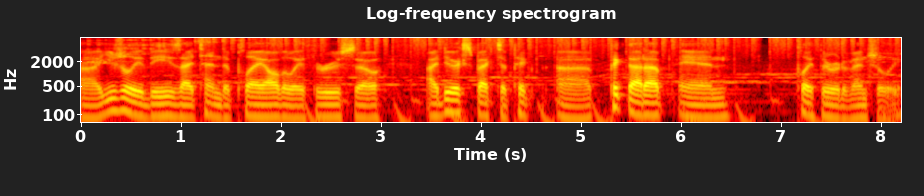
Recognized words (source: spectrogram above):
uh, usually these I tend to play all the way through, so I do expect to pick, uh, pick that up and play through it eventually.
